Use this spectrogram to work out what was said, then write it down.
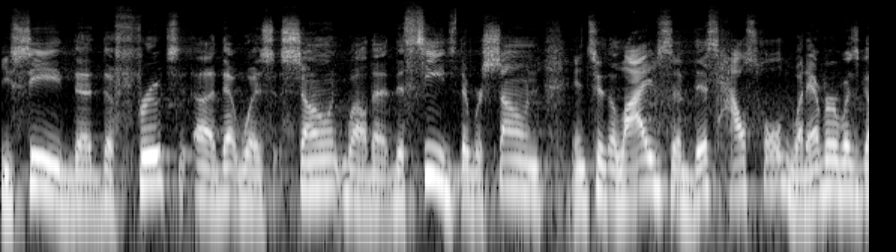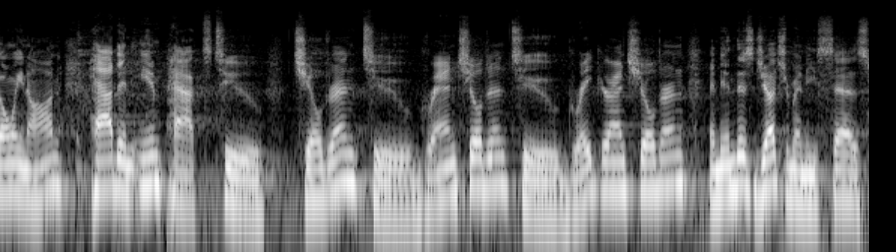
You see the, the fruit uh, that was sown, well, the, the seeds that were sown into the lives of this household, whatever was going on, had an impact to children, to grandchildren, to great grandchildren. And in this judgment, he says,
